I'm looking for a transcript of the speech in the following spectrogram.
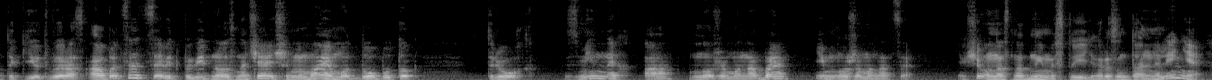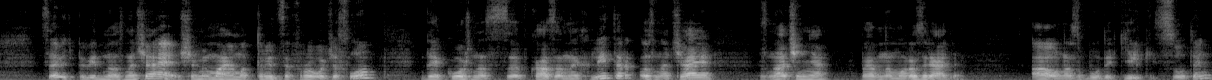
отакий от вираз ABC, це відповідно означає, що ми маємо добуток трьох змінних А множимо на Б і множимо на С. Якщо у нас над ними стоїть горизонтальна лінія, це відповідно означає, що ми маємо трицифрове число, де кожна з вказаних літер означає значення в певному розряді. А у нас буде кількість сотень,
